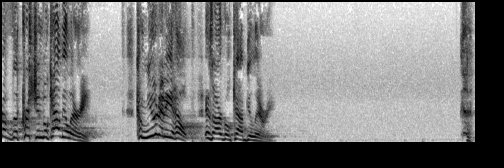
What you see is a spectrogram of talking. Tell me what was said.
part of the Christian vocabulary. Community help is our vocabulary.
